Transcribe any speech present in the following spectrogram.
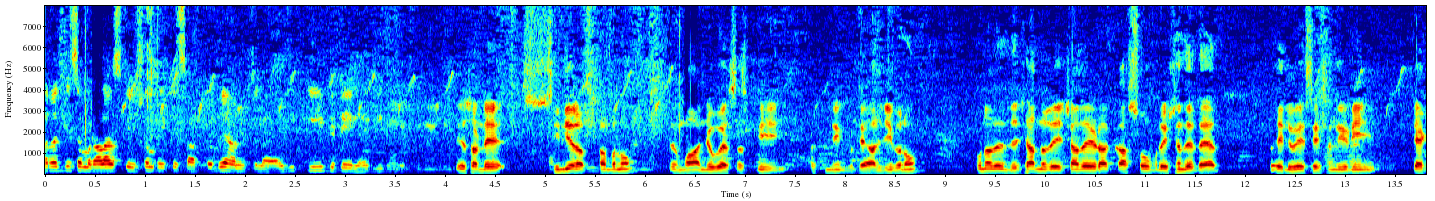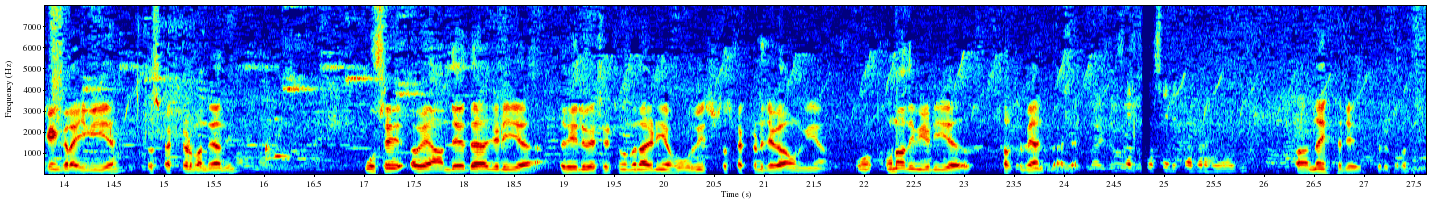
ਸਰ ਅੱਜ ਸਮਰਾਲਾ ਸਟੇਸ਼ਨ ਤੇ ਇੱਕ ਸੱਤ ਅਭਿਆਨ ਚਲਾਇਆ ਜੀ ਕੀ ਡਿਟੇਲ ਹੈਗੀ ਜੀ? ਇਹ ਸਾਡੇ ਸੀਨੀਅਰ ਅਫਸਰਾਂ ਵੱਲੋਂ ਤੇ ਮਾਨਯੋਗ ਐਸਐਸਪੀ ਅਸ਼ਵਨੀ ਪਟਿਆਲ ਜੀ ਵੱਲੋਂ ਉਹਨਾਂ ਦੇ ਦਿਸ਼ਾ ਨਿਰਦੇਸ਼ਾਂ ਦੇ ਜਿਹੜਾ ਕਾਸੋ ਆਪਰੇਸ਼ਨ ਦੇ ਤਹਿਤ ਰੇਲਵੇ ਸਟੇਸ਼ਨ ਦੀ ਜਿਹੜੀ ਚੈਕਿੰਗ ਕਰਾਈ ਗਈ ਹੈ ਸਸਪੈਕਟਡ ਬੰਦਿਆਂ ਦੀ। ਉਸੇ ਅਭਿਆਨ ਦੇ ਤਹਿਤ ਜਿਹੜੀ ਆ ਰੇਲਵੇ ਸਟੇਸ਼ਨ ਤੋਂ ਬਿਨਾਂ ਜਿਹੜੀਆਂ ਹੋਰ ਵੀ ਸਸਪੈਕਟਡ ਜਗ੍ਹਾ ਹੋਣਗੀਆਂ ਉਹ ਉਹਨਾਂ ਦੀ ਵੀ ਜਿਹੜੀ ਆ ਸਖਤ ਬਿਆਨ ਚਲਾਇਆ ਜਾਏ ਕੁਝ ਰਿਕਵਰ ਹੋਇਆ ਜੀ? ਨਹੀਂ ਹਜੇ ਰਿਕਵਰ ਨਹੀਂ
